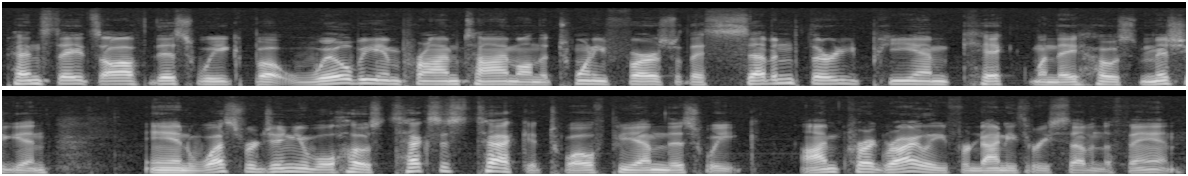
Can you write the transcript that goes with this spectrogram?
Penn State's off this week, but will be in prime time on the 21st with a 7:30 p.m. kick when they host Michigan, and West Virginia will host Texas Tech at 12 p.m. this week. I'm Craig Riley for 93.7 The Fan.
